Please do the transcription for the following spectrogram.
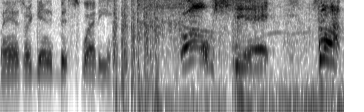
my hands are getting a bit sweaty. Oh shit! Fuck!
